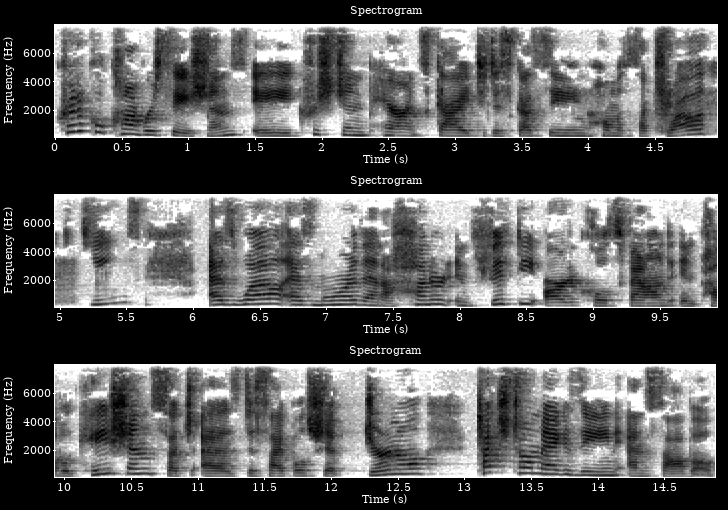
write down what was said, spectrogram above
Critical Conversations, a Christian parent's guide to discussing homosexuality with teens, as well as more than 150 articles found in publications such as Discipleship Journal, Touchstone Magazine, and Salvo.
